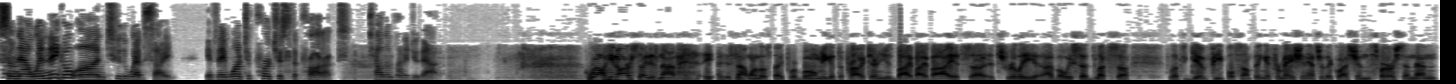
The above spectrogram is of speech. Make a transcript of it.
so now when they go on to the website, if they want to purchase the product, tell them how to do that. Well, you know, our site is not, it's not one of those sites where boom, you get the product there and you just buy, buy, buy. It's, uh, it's really, I've always said, let's, uh, let's give people something, information, answer their questions first, and then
